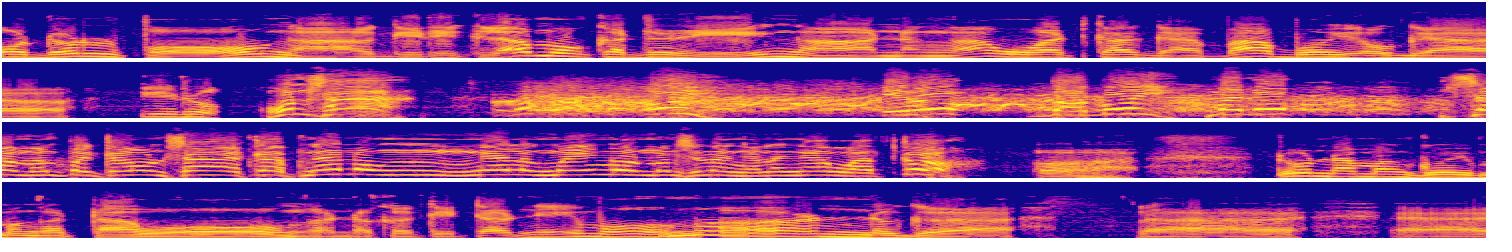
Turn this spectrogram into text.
Odolpo nga gireklamo ka diri nga nangawat ka baboy o ga iro. Unsa? Oy! Iro, baboy, manok. Sa man pagkaon sa kap nganong ngalong maingon man sila nga langawat ko. Ah, doon naman ko'y mga tao nga nakakita nimo nga naga ah, ah,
